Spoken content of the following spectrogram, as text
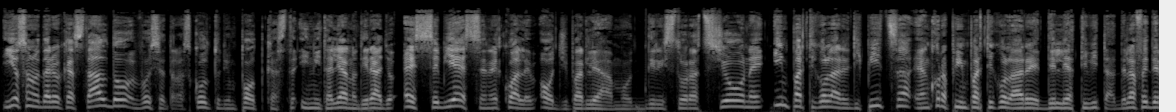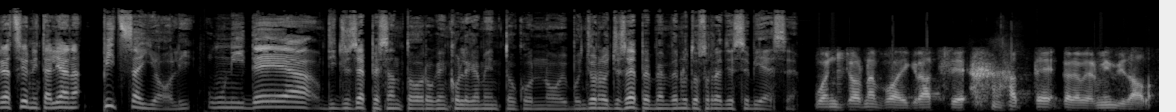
Io sono Dario Castaldo e voi siete all'ascolto di un podcast in italiano di radio SBS nel quale oggi parliamo di ristorazione, in particolare di pizza e ancora più in particolare delle attività della Federazione Italiana Pizzaioli, un'idea di Giuseppe Santoro che è in collegamento con noi. Buongiorno Giuseppe benvenuto su Radio SBS. Buongiorno a voi, grazie a te per avermi invitato.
